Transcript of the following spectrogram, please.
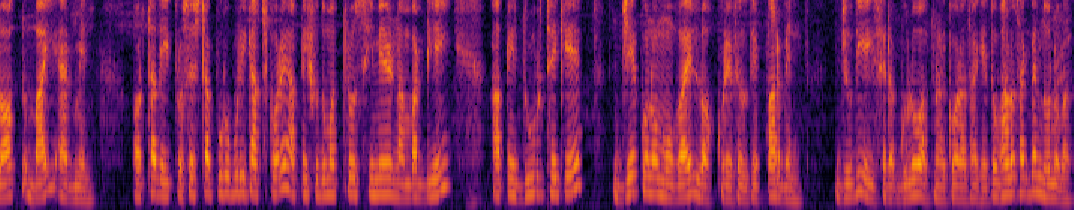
লকড বাই অ্যাডমিন অর্থাৎ এই প্রসেসটা পুরোপুরি কাজ করে, আপনি শুধুমাত্র সিমের নাম্বার দিয়েই আপনি দূর থেকে যে কোনো মোবাইল লক করে ফেলতে পারবেন, যদি এই সেটআপগুলো আপনার করা থাকে। তো ভালো থাকবেন, ধন্যবাদ।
